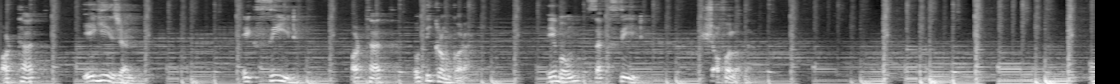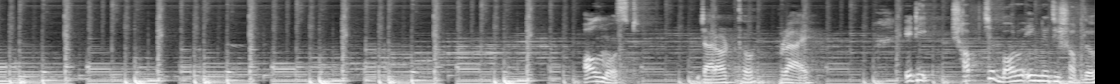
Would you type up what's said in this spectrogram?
অর্থাৎ এগিয়ে যান এক্সিড অর্থাৎ অতিক্রম করা এবং সাকসিড সফলতা। অলমোস্ট যার অর্থ প্রায়। এটি সবচেয়ে বড় ইংরেজি শব্দ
